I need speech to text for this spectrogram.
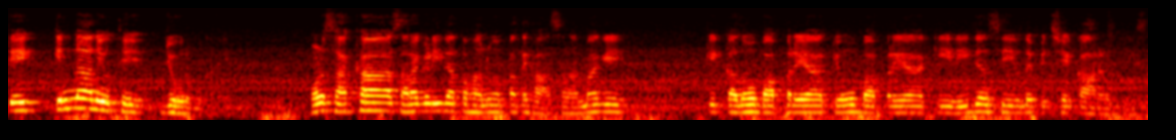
ਤੇ ਕਿੰਨਾ ਨੇ ਉੱਥੇ ਜ਼ੋਰ ਮੁਕਾਏ ਹੁਣ ਸਾਖਾ ਸਾਰਾਗੜੀ ਦਾ ਤੁਹਾਨੂੰ ਆਪਾਂ ਇਤਿਹਾਸ ਸੁਣਾਵਾਂਗੇ। ਕਿ ਕਦੋਂ ਵਾਪਰਿਆ, ਕਿਉਂ ਵਾਪਰਿਆ, ਕੀ ਰੀਜਨ ਸੀ, ਉਹਦੇ ਪਿੱਛੇ ਕਾਰਨ ਕੀ ਸੀ?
